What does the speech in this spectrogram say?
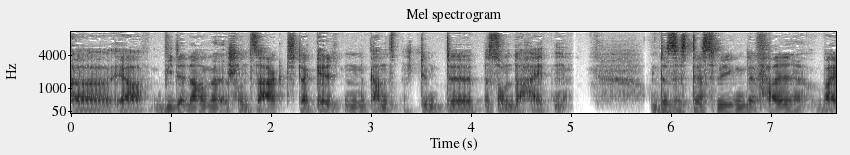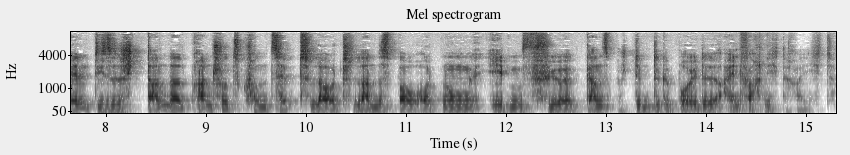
äh, ja, wie der Name schon sagt, da gelten ganz bestimmte Besonderheiten. Und das ist deswegen der Fall, weil dieses Standard-Brandschutzkonzept laut Landesbauordnung eben für ganz bestimmte Gebäude einfach nicht reicht.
